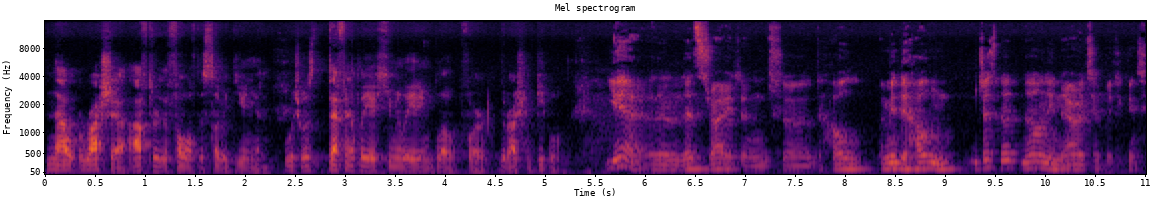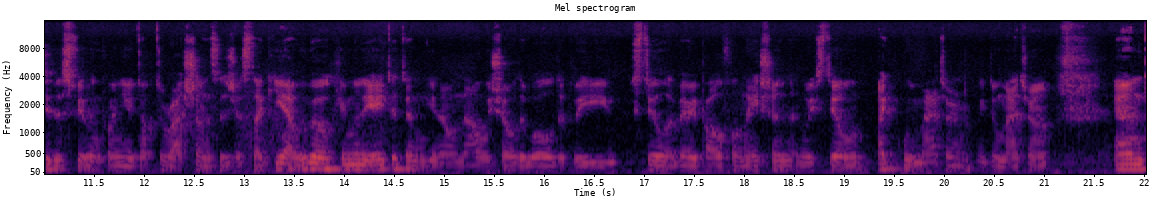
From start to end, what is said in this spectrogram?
now Russia after the fall of the Soviet Union, which was definitely a humiliating blow for the Russian people. yeah, uh, that's right. And uh, the whole, I mean, the whole, just not, not only narrative, but you can see this feeling when you talk to Russians. It's just like, yeah, we were humiliated, and you know, now we show the world that we still a very powerful nation, and we still like we matter, we do matter, and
